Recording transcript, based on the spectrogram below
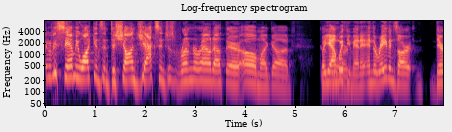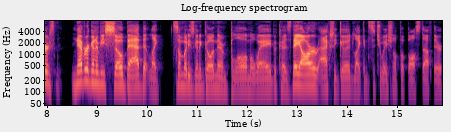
it'll be Sammy Watkins and DeSean Jackson just running around out there. Oh my god! Good but yeah, Lord. I'm with you, man. And the Ravens are they're never going to be so bad that like somebody's going to go in there and blow them away because they are actually good like in situational football stuff they're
